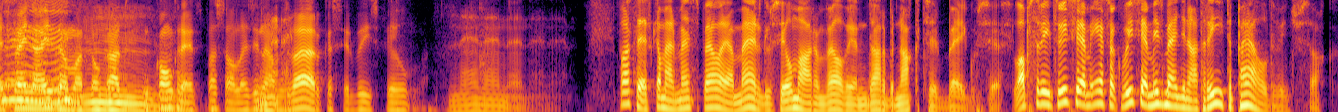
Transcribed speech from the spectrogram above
es mēģināju izdomāt kaut kādu Mm. konkrētu pasaulē zināmu zvēru, kas ir bijis filmā. Nē, nē, nē. nē. nē. Pastāstiet, kamēr mēs spēlējām mērķus, Ilmāram vēl viena darba nakts ir beigusies. Labs rīts visiem, iesaku visiem izmēģināt rīta peldi, viņš saka.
